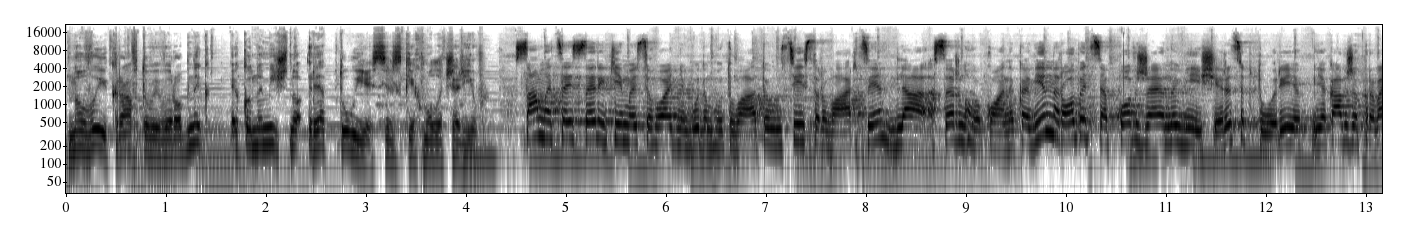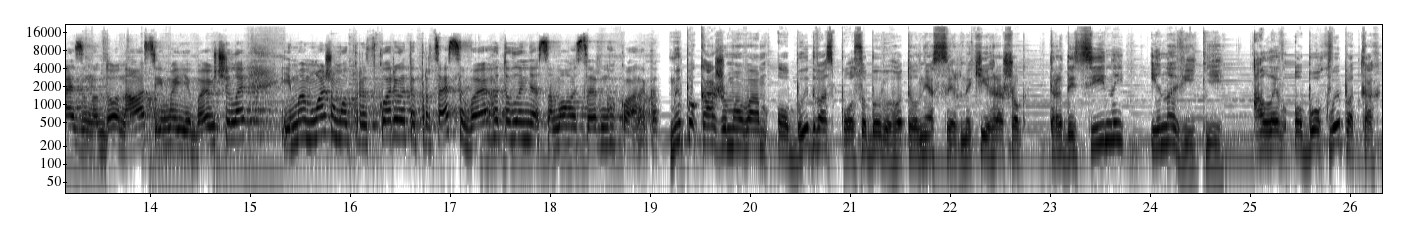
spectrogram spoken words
новий крафтовий виробник економічно рятує сільських молочарів. Саме цей сир, який ми сьогодні будемо готувати у цій сироварці для сирного коника, він робиться по вже новішій рецептурі, яка вже привезена до нас, і ми її вивчили. І ми можемо прискорювати процеси виготовлення самого сирного коника. Ми покажемо вам обидва способи виготовлення сирних іграшок традиційний і новітній. Але в обох випадках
